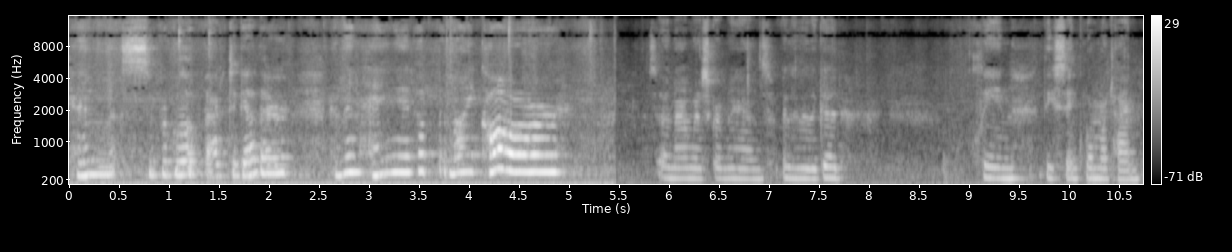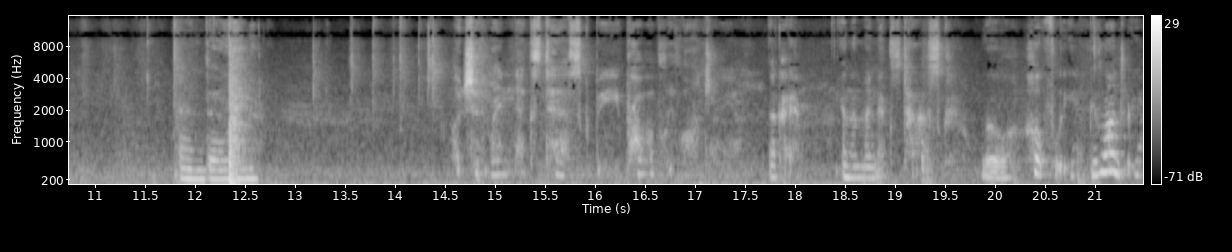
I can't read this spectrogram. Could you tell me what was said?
can super glue it back together and then hang it up in my car. So now I'm gonna scrub my hands really, really good. Clean the sink one more time. And then should my next task be? Probably laundry. Okay, and then my next task will hopefully be laundry.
